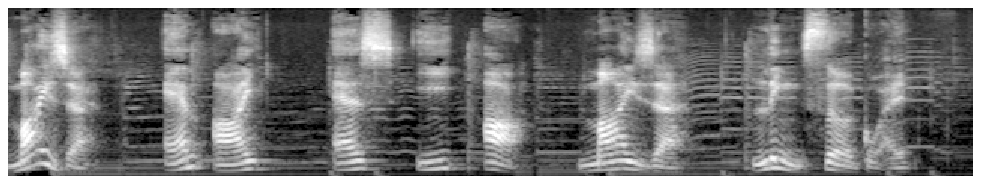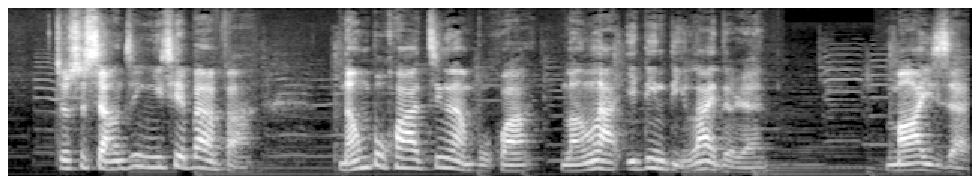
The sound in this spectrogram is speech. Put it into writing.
miser，m i s e r，miser，吝啬鬼，就是想尽一切办法，能不花尽量不花，能赖一定抵赖的人。miser，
